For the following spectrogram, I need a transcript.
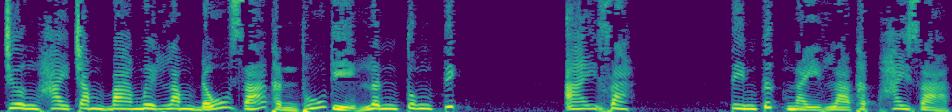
chương hai trăm ba mươi năm đấu giá thần thú kỳ lân tung tích ai ra. tin tức này là thật hay giả.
